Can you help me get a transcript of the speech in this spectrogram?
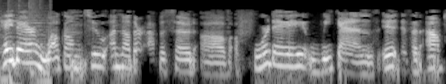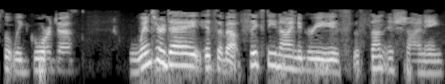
Hey there, welcome to another episode of Four Day Weekends. It is an absolutely gorgeous winter day. It's about 69 degrees, the sun is shining,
